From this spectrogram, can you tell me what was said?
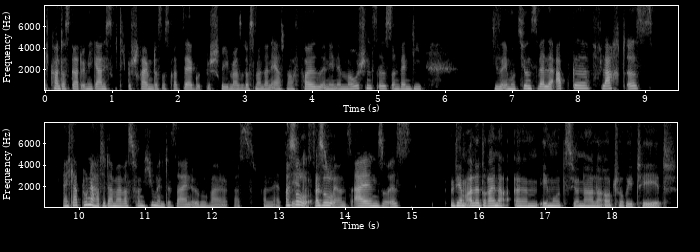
ich konnte das gerade irgendwie gar nicht so richtig beschreiben. Das ist gerade sehr gut beschrieben. Also, dass man dann erstmal voll in den Emotions ist und wenn die, diese Emotionswelle abgeflacht ist. Ich glaube, Luna hatte da mal was von Human Design irgendwann was von erzählt, Ach so, dass also, das bei uns allen so ist. Wir haben alle drei eine ähm, emotionale Autorität.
